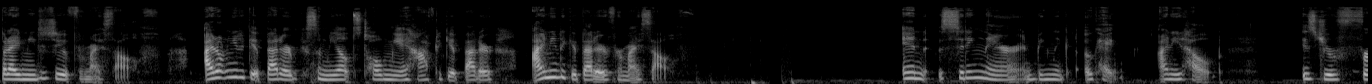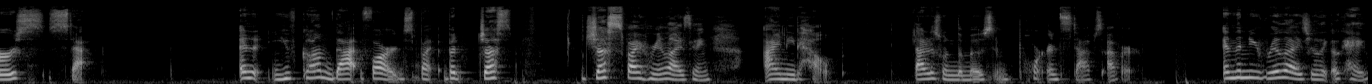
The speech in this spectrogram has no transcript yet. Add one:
But I need to do it for myself. I don't need to get better because somebody else told me I have to get better. I need to get better for myself. And sitting there and being like, okay, I need help is your first step. And you've come that far, but just just by realizing I need help. That is one of the most important steps ever. And then you realize you're like, okay,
